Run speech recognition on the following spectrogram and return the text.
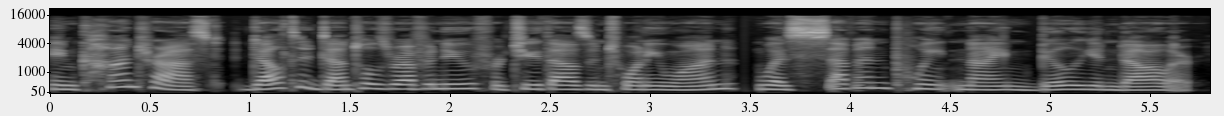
In contrast, Delta Dental's revenue for 2021 was $7.9 billion. The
